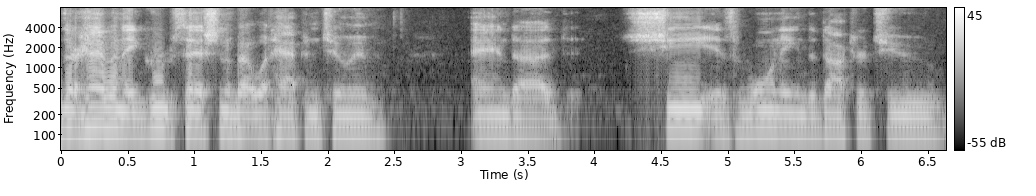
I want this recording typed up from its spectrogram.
they're having a group session about what happened to him. And uh, she is wanting the doctor to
